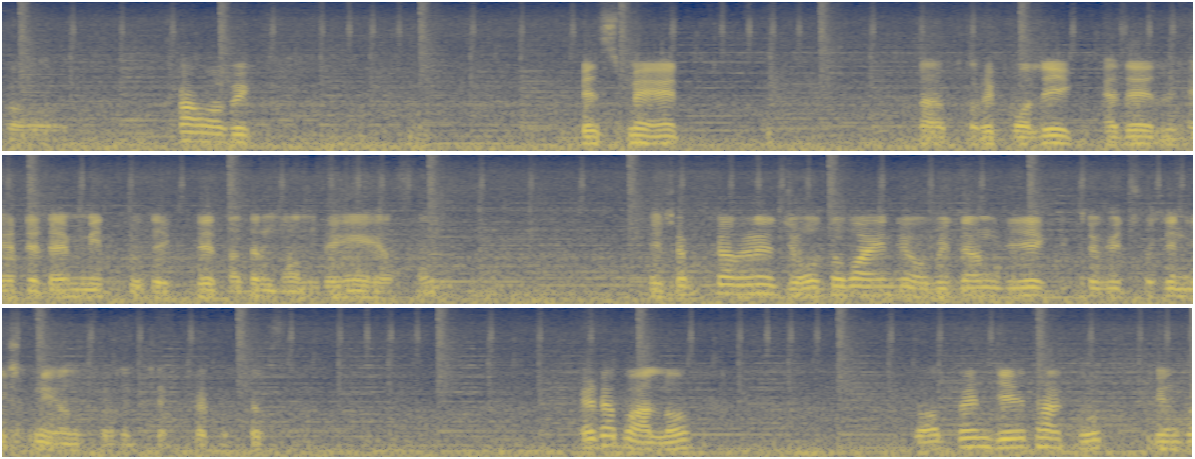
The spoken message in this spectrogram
তো স্বাভাবিক বেসমেট তারপরে কলিগ এদের এট এ টাইম মৃত্যু দেখতে তাদের মন ভেঙে গেছে। এসব কারণে যৌথ বাহিনী অভিযান দিয়ে কিছু কিছু জিনিস নিয়ন্ত্রণের চেষ্টা করতেছে এটা ভালো। গভর্নমেন্ট যে থাকুক, কিন্তু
